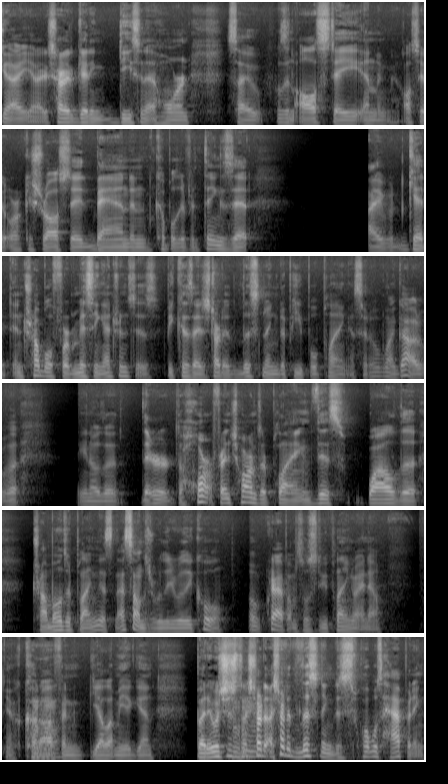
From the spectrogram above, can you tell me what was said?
I, started getting decent at horn. So I was an all state and all state orchestra, all state band, and a couple of different things that I would get in trouble for missing entrances because I started listening to people playing. I said, "Oh my god, what, you know the they're the horn, French horns are playing this while the trombones are playing this. And that sounds really really cool. Oh crap, I'm supposed to be playing right now. You know, cut mm-hmm. off and yell at me again." But it was just I mm-hmm. started I started listening to what was happening,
